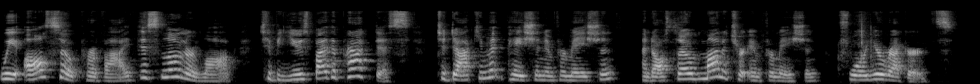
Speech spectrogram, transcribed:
We also provide this loaner log to be used by the practice to document patient information and also monitor information for your records.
